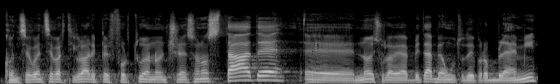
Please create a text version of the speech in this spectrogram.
Conseguenze particolari per fortuna non ce ne sono state, eh, noi sulla viabilità abbiamo avuto dei problemi,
